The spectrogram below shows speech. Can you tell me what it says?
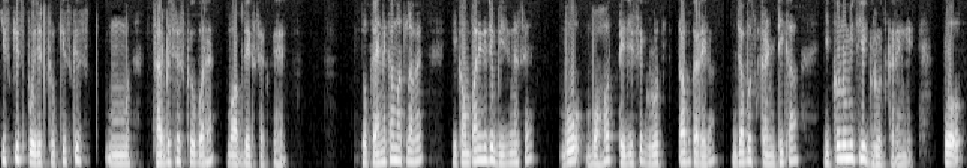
किस किस प्रोजेक्ट को किस किस सर्विसेज़ के ऊपर है, वो आप देख सकते हैं। तो कहने का मतलब है कि कंपनी का जो बिज़नेस है, वो बहुत तेज़ी से ग्रोथ तब करेगा, जब उस कंट्री का इकोनॉमिकली ग्रोथ करेंगे। तो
